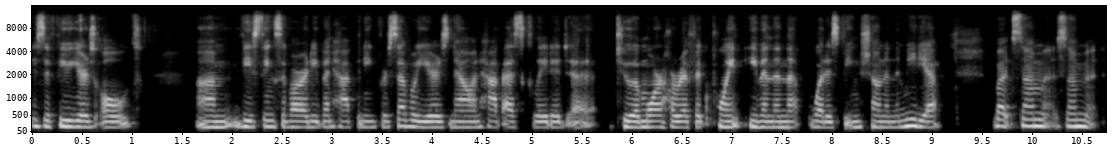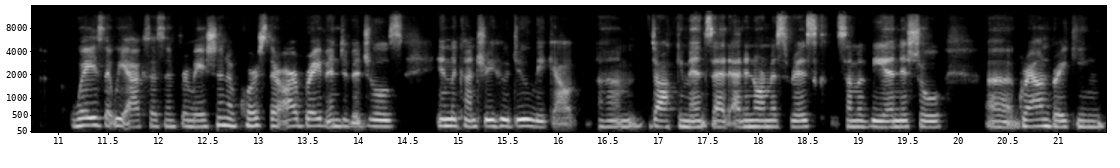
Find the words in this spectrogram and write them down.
is a few years old. Um, these things have already been happening for several years now and have escalated uh, to a more horrific point, even than that, what is being shown in the media. But some some ways that we access information. Of course, there are brave individuals in the country who do leak out um, documents at, at enormous risk. Some of the initial uh, groundbreaking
